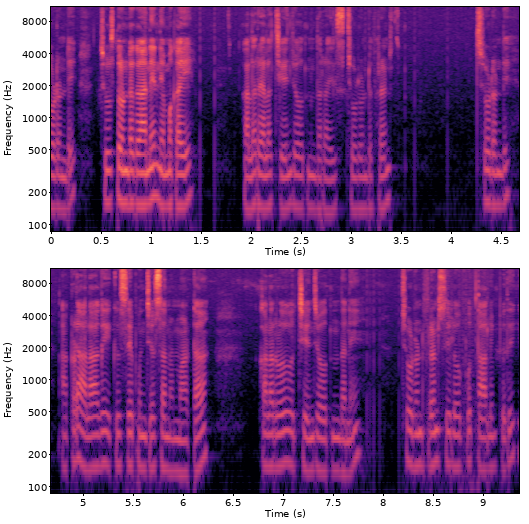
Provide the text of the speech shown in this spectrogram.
చూడండి. చూస్తుండగానే నిమ్మకాయ కలర్ ఎలా చేంజ్ అవుతుందో రైస్ చూడండి ఫ్రెండ్స్. చూడండి. అక్కడ అలాగే ఎక్కువసేపు ఉంచేసాను అనమాట కలరు చేంజ్ అవుతుందని. చూడండి ఫ్రెండ్స్ ఈ లోపు తాలింపుది.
